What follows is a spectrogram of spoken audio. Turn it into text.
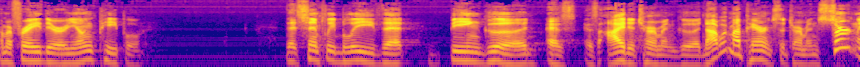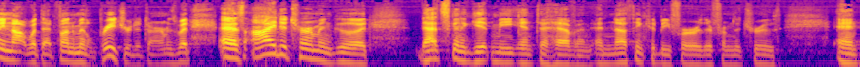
I'm afraid there are young people that simply believe that being good, as, as I determine good, not what my parents determine, certainly not what that fundamental preacher determines, but as I determine good, that's going to get me into heaven, and nothing could be further from the truth. And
